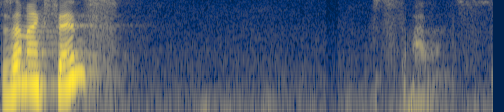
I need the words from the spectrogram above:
Does that make sense? Silence.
